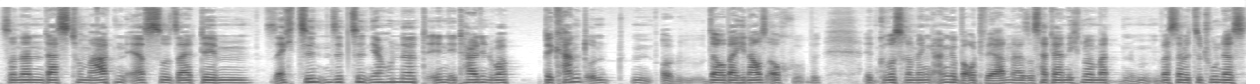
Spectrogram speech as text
sondern dass Tomaten erst so seit dem 16., 17. Jahrhundert in Italien überhaupt bekannt und m, darüber hinaus auch in größeren Mengen angebaut werden. Also es hat ja nicht nur was damit zu tun, dass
